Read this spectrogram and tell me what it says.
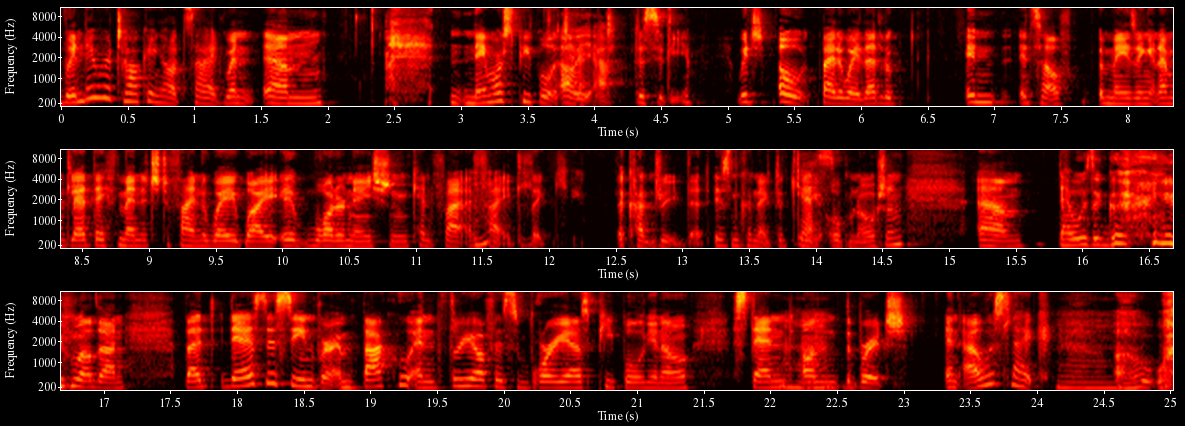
when they were talking outside, when um, Namor's people attacked yeah. the city, which, oh, by the way, that looked in itself amazing, and I'm glad they've managed to find a way why a water nation can fi- fight like a country that isn't connected to Yes. the open ocean. Um, that was a good, well done. But there's this scene where M'Baku and three of his warriors, people, you know, stand on the bridge. And I was like, oh.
